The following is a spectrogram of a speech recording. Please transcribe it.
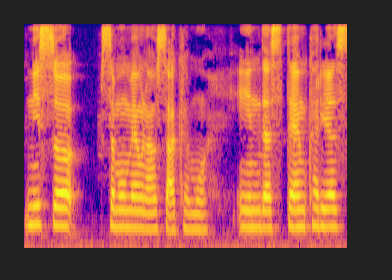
niso samoumevna vsakemu. In da s tem, kar jaz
